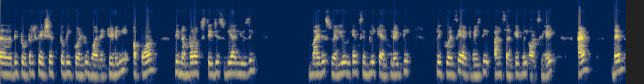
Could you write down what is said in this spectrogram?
uh, the total phase shift to be equal to 180 degree. Upon the number of stages we are using by this value we can simply calculate the frequency at which the our circuit will oscillate. And then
